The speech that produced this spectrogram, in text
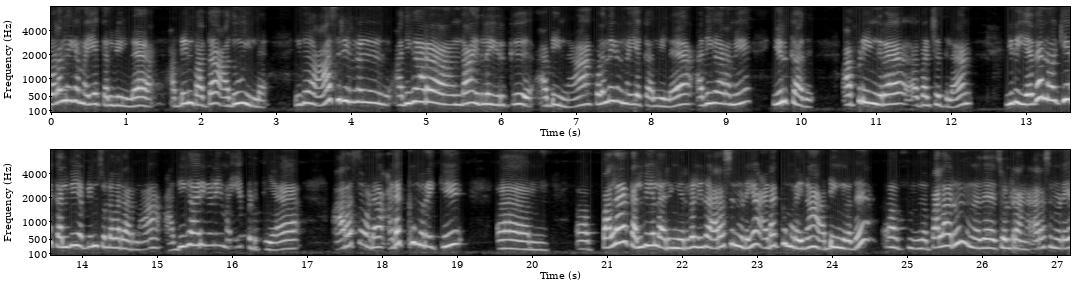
குழந்தைக மைய கல்வி இல்ல அப்படின்னு பார்த்தா அதுவும் இல்லை. இது ஆசிரியர்கள் அதிகாரம் தான் இதுல இருக்கு அப்படின்னா குழந்தைகள் மைய கல்வியில அதிகாரமே இருக்காது. அப்படிங்கிற பட்சத்துல இது எதை நோக்கிய கல்வி அப்படின்னு சொல்ல வர்றாருன்னா அதிகாரிகளை மையப்படுத்திய அரசோட அடக்குமுறைக்கு பல கல்வியல் அறிஞர்கள் இது அரசனுடைய அடக்குமுறை தான் அப்படிங்கிறது பலரும் அதை சொல்றாங்க. அரசனுடைய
